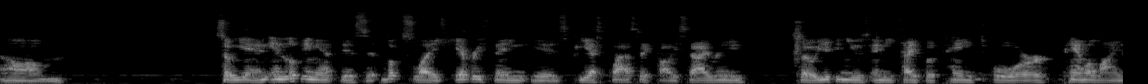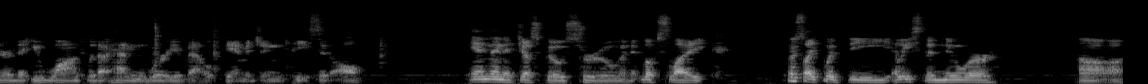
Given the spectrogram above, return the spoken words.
Um, so yeah, and, and looking at this, it looks like everything is PS plastic, polystyrene. So you can use any type of paint or panel liner that you want without having to worry about damaging the piece at all. And then it just goes through and it looks like Looks like with the, at least the newer uh,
